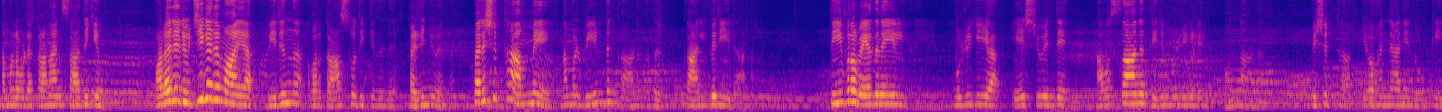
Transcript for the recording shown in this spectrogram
നമ്മളവിടെ കാണാൻ സാധിക്കും. വളരെ രുചികരമായ വിരുന്ന് അവർക്ക് ആസ്വദിക്കുന്നതിന് കഴിഞ്ഞുവെന്ന്. പരിശുദ്ധ അമ്മയെ നമ്മൾ വീണ്ടും കാണുന്നത് കാൽവരിയിലാണ്. തീവ്രവേദനയിൽ മുഴുകിയ യേശുവിന്റെ അവസാന തിരുമൊഴികളിൽ ഒന്നാണ്. വിശുദ്ധ യോഹന്നാനെ നോക്കി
